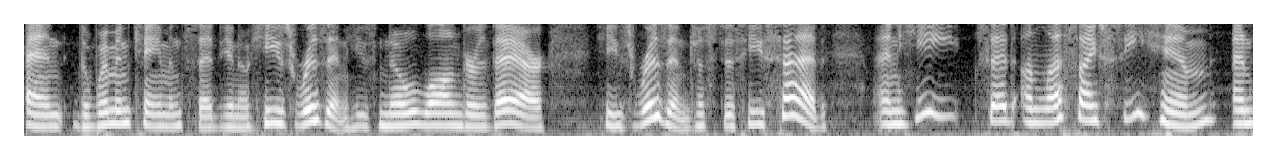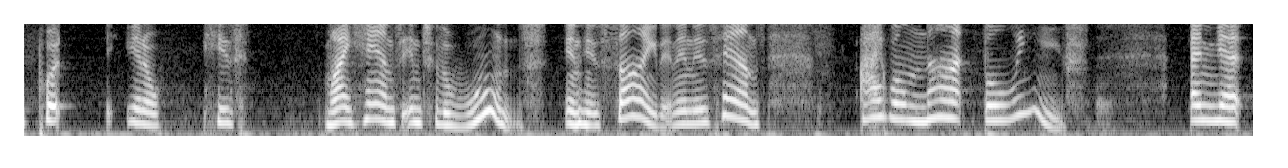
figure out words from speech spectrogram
And the women came and said, you know, he's risen. He's no longer there. He's risen, just as he said. And he said, unless I see him and put, you know, his my hands into the wounds in his side and in his hands, I will not believe. And yet,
